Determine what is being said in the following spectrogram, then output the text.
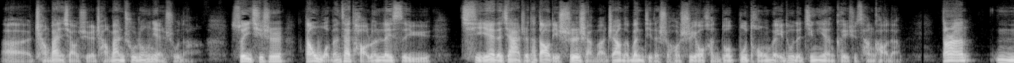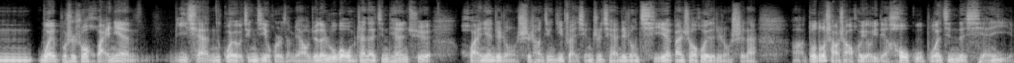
呃厂办小学、厂办初中念书的，所以其实当我们在讨论类似于。企业的价值它到底是什么？这样的问题的时候，是有很多不同维度的经验可以去参考的。当然，嗯，我也不是说怀念以前国有经济或者怎么样。我觉得，如果我们站在今天去怀念这种市场经济转型之前这种企业办社会的这种时代，啊，多多少少会有一点厚古薄今的嫌疑。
